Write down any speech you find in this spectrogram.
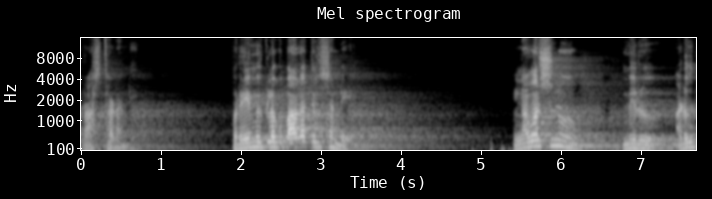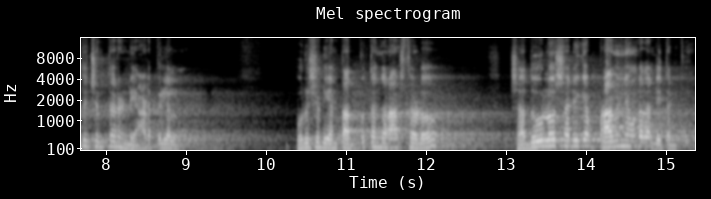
రాస్తాడండి. ప్రేమికులకు బాగా తెలుసండి. లవర్స్ను మీరు అడిగితే చెప్తారండి ఆడపిల్లలు. పురుషుడు ఎంత అద్భుతంగా రాస్తాడో చదువులో సరిగా ప్రావీణ్యం ఉండదండి ఇతనికి.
